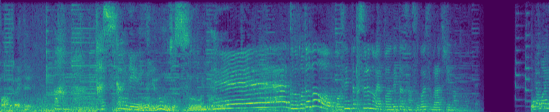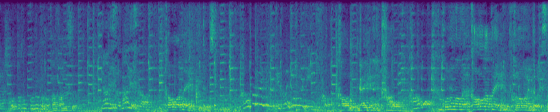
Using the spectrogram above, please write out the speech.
パッて書いて。確かに。みんな言うんですよすごいこと。へえその言葉をこう選択するのはやっぱゲッターズさんすごい素晴らしいなと思って。男男口説くの簡単ですよ。何ですか？何ですか？顔がタイプって言ってください。顔がタイプ？え外見でいいんですか？顔外見ね顔。顔？このまま顔がタイプってこのまま言った方がいいです。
